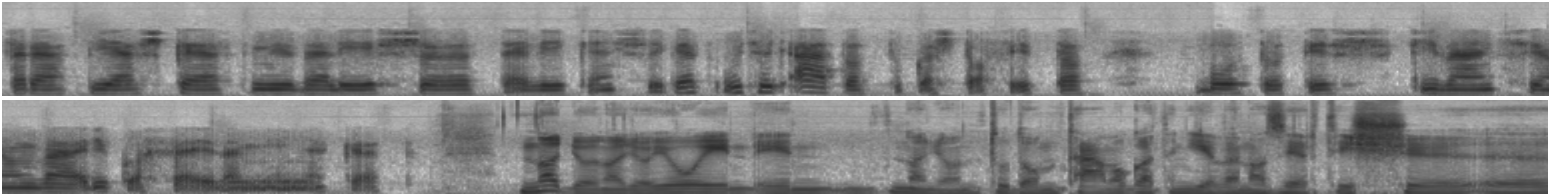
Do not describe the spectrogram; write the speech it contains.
terápiás kertművelés tevékenységet. Úgyhogy átadtuk a staféta botot, és kíváncsian várjuk a fejleményeket. Nagyon-nagyon jó, én, én nagyon tudom támogatni, nyilván azért is ö,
